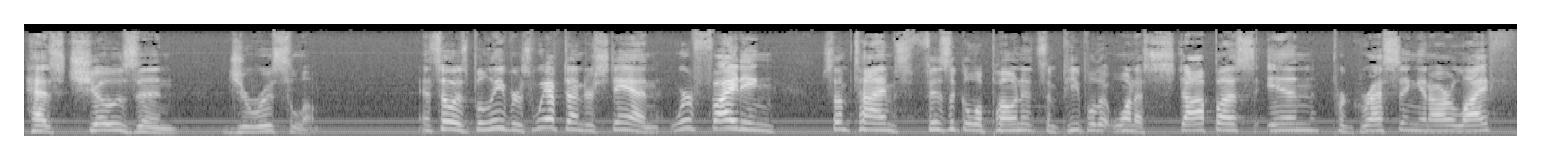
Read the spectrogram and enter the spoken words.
has chosen Jerusalem. And so, as believers, we have to understand we're fighting sometimes physical opponents and people that want to stop us in progressing in our life.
